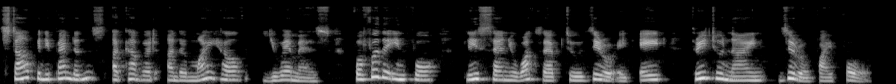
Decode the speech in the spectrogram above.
Staff independents are covered under My Health UMS. For further info, please send your WhatsApp to 088 329 054.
